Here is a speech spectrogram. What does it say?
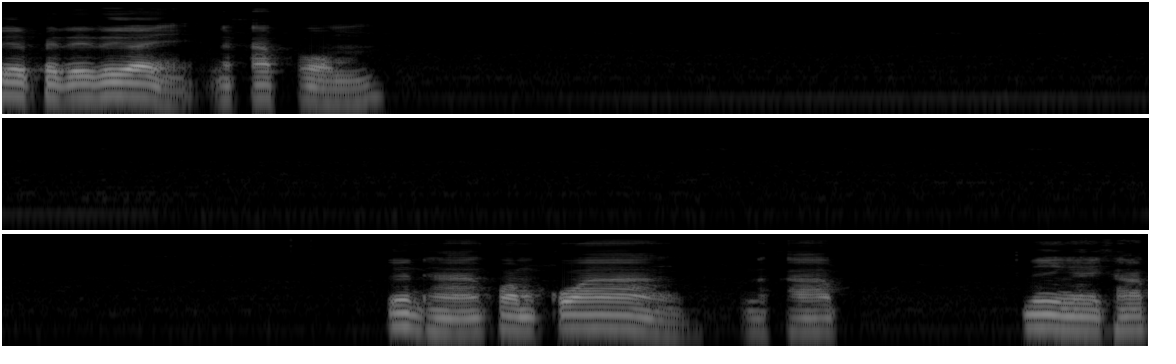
เลื่อนไปเรื่อยๆ นะครับผม เลื่อนหาความกว้างนะครับ นี่ไงครับ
